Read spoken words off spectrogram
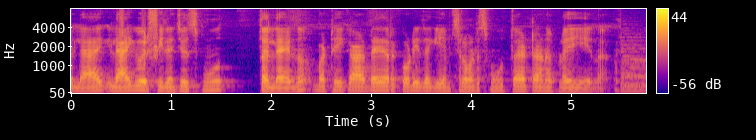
ലാഗ് ലാഗ് ഒരു ഫീൽ വെച്ചാൽ സ്മൂത്ത് അല്ലായിരുന്നു. ബട്ട് ഈ കാർഡ് റെക്കോർഡ് ചെയ്ത ഗെയിംസ് വളരെ സ്മൂത്തായിട്ടാണ് പ്ലേ ചെയ്യുന്നത്.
